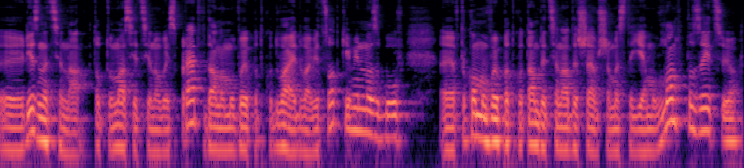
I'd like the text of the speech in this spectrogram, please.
е, різна ціна. Тобто, у нас є ціновий спред, в даному випадку 2,2% він у нас був. Е, В такому випадку, там, де ціна дешевше, ми стаємо в лонг позицію.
